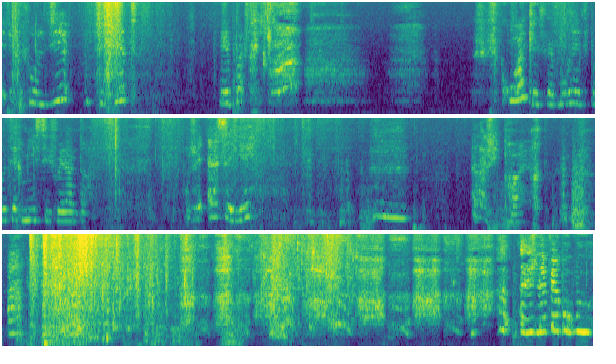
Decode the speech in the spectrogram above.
Et je vous le dis tout de suite. Est pas très... Je crois que je vais mourir d'hypothermie si je vais là-dedans. Ah, j'ai peur. Ah. Je le fais pour vous.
